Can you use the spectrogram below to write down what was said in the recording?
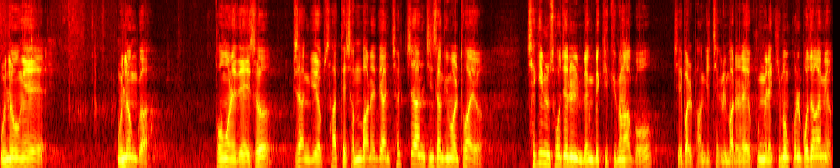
운용의 운영과 동원에 대해서 비상기업 사태 전반에 대한 철저한 진상 규명을 통하여 책임 소재를 명백히 규명하고 재발 방지책을 마련하여 국민의 기본권을 보장하며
